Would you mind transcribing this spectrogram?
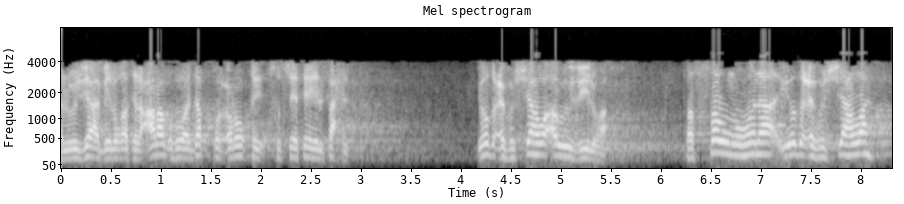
الوجاء بلغة العرب هو دق عروق خصيتي الفحل. يضعف الشهوة أو يزيلها. فالصوم هنا يضعف الشهوة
